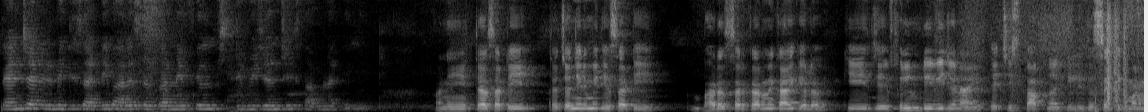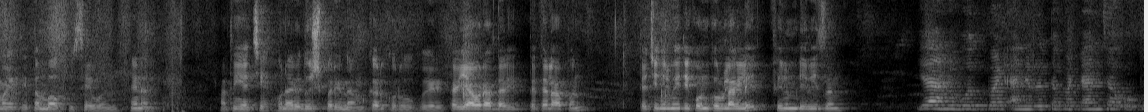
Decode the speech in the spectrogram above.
त्यांच्या निर्मितीसाठी भारत सरकारने फिल्म्स डिव्हिजनची स्थापना केली. आणि त्यासाठी त्याच्या निर्मितीसाठी भारत सरकारने काय केलं की जे फिल्म डिव्हिजन आहे त्याची स्थापना केली. जसं की तुम्हाला माहिती आहे तंबाखू सेवन है ना? आता याचे होणारे दुष्परिणाम कर्करोग वगैरे. तर यावर आधारित तर त्याला आपण त्याची निर्मिती कोण करू लागले? फिल्म डिव्हिजन या अनुबोधपट आणि वृत्तपटांचा उप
